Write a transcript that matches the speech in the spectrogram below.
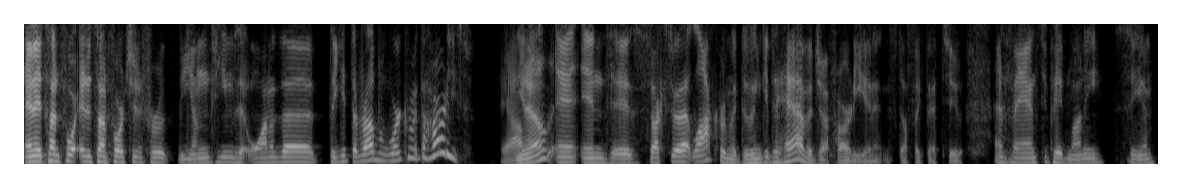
and it's unfor- and it's unfortunate for the young teams that wanted the to get the rub of working with the Hardys. Yeah. You know, and, and it sucks for that locker room that doesn't get to have a Jeff Hardy in it and stuff like that too. And fans who paid money to see him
